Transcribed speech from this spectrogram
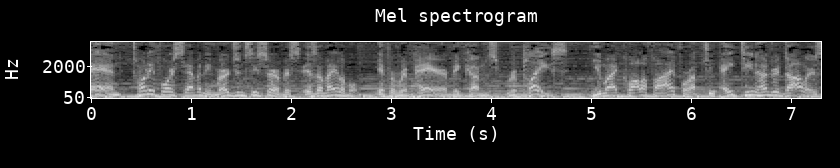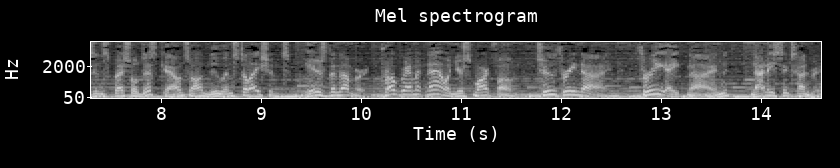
And 24-7 emergency service is available. If a repair becomes replace, you might qualify for up to $1,800 in special discounts on new installations. Here's the number. Program it now on your smartphone. 239-389-9600.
